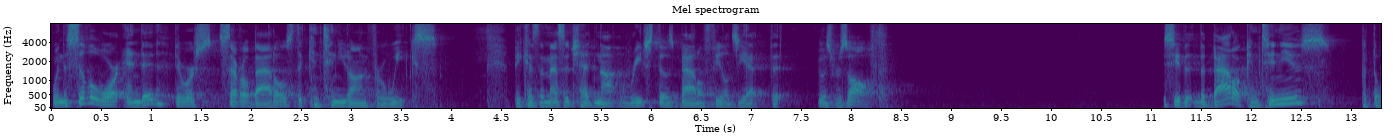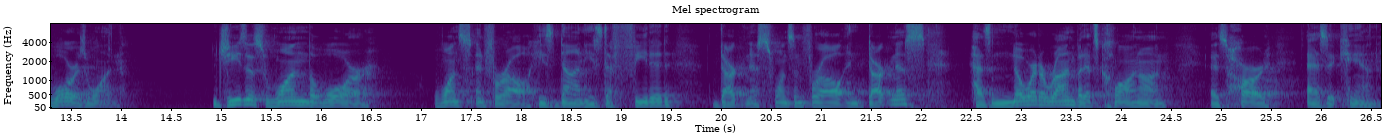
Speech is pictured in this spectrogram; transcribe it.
When the Civil War ended, there were s- several battles that continued on for weeks because the message had not reached those battlefields yet that it was resolved. You see, the, the battle continues, but the war is won. Jesus won the war once and for all. He's done. He's defeated darkness once and for all. And darkness has nowhere to run, but it's clawing on as hard as it can.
